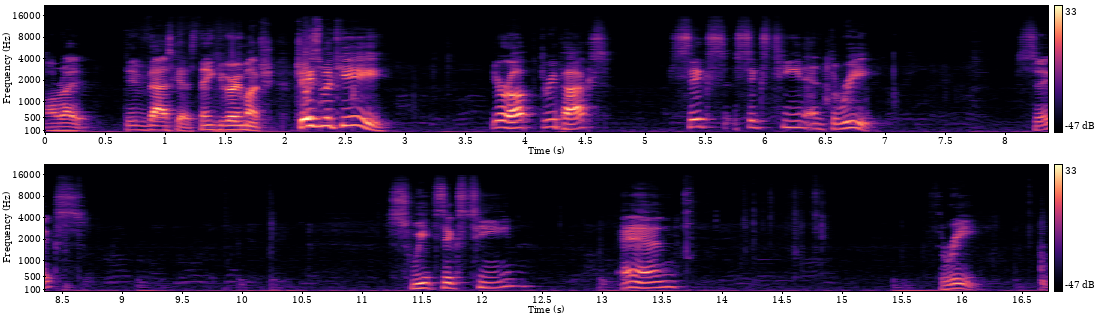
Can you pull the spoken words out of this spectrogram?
All right. David Vasquez, thank you very much. Jason McKee, you're up. Three packs. 6, 16, and 3. 6. Sweet 16. And 3. All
